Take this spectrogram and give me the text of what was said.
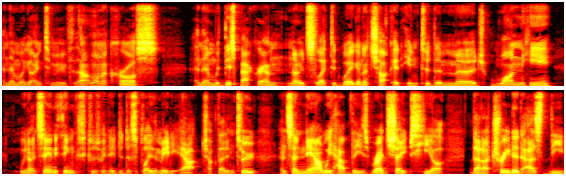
And then we're going to move that one across. And then with this background node selected, we're going to chuck it into the merge one here. We don't see anything because we need to display the media out, chuck that in too. And so now we have these red shapes here that are treated as the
